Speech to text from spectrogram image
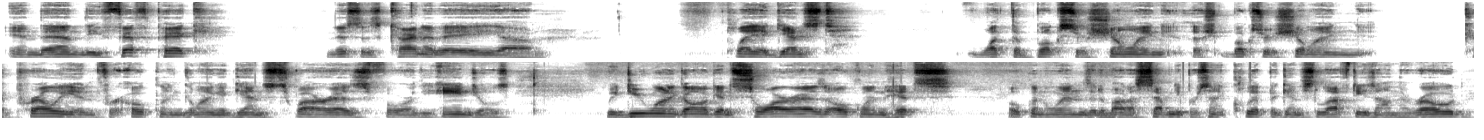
And then the fifth pick, this is kind of a um, play against what the books are showing. The books are showing Kaprielian for Oakland going against Suarez for the Angels. We do want to go against Suarez. Oakland hits, Oakland wins at about a 70% clip against lefties on the road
